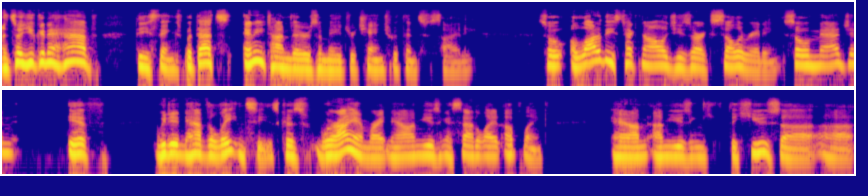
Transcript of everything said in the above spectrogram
And so you're going to have these things, but that's anytime there's a major change within society. So a lot of these technologies are accelerating. So imagine if we didn't have the latencies because where I am right now, I'm using a satellite uplink, and I'm I'm using the Hughes uh, uh,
